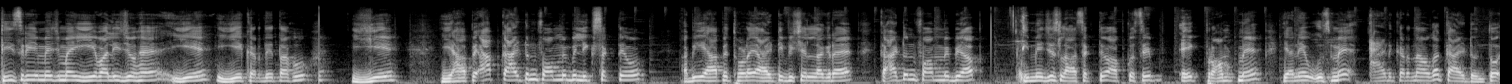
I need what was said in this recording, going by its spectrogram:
तीसरी इमेज में ये वाली जो है, ये ये कर देता हूँ, ये, यहाँ पे आप कार्टून फॉर्म में भी लिख सकते हो। अभी यहाँ पे थोड़ा आर्टिफिशियल लग रहा है। कार्टून फॉर्म में भी आप इमेजेस ला सकते हो। आपको सिर्फ़ एक प्रॉम्प्ट में, यानी उसमें ऐड करना होगा कार्टून तो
